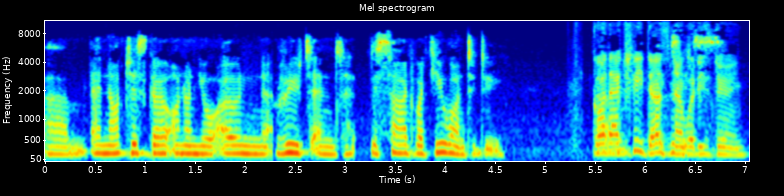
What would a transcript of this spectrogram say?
um, and not just go on on your own route and decide what you want to do. God um, actually does know what He's doing.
